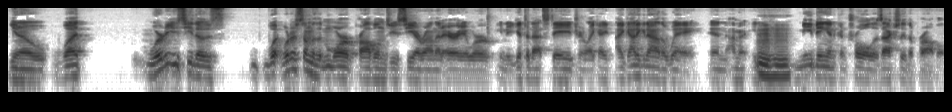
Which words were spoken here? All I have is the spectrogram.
you know what where do you see those what what are some of the more problems you see around that area where you know you get to that stage and you're like I, I got to get out of the way and I'm you know, mm-hmm. me being in control is actually the problem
